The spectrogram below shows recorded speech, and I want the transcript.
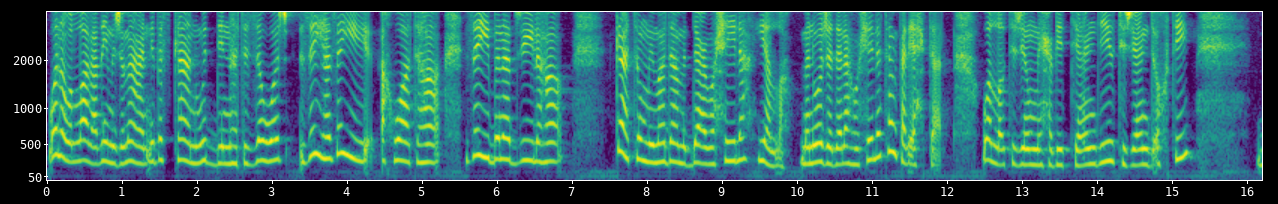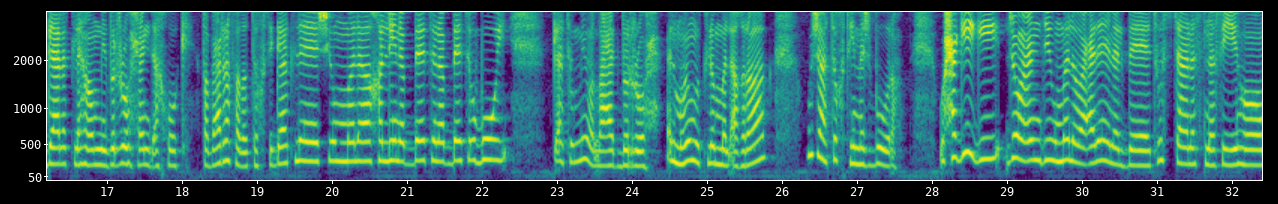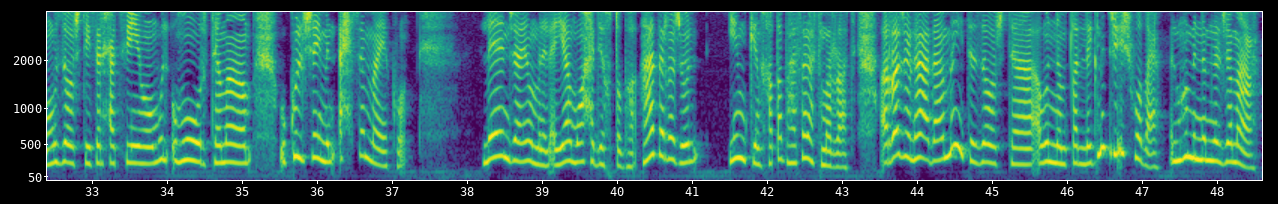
وأنا والله العظيم يا جماعة إني بس كان ودي إنها تتزوج زيها زي أخواتها زي بنات جيلها. قالت أمي ما دام الدعوة حيلة يلا. من وجد له حيلة فليحتال. والله وتجي أمي حبيبتي عندي وتجي عند أختي قالت لها أمي بنروح عند أخوك. طبعا رفضت أختي قالت ليش يما لا خلينا ببيتنا ببيت أبوي؟ قالت أمي والله عاد بنروح المهم وتلم الأغراض وجات أختي مجبورة. وحقيقي جو عندي وملوا علينا البيت واستانسنا فيهم وزوجتي فرحت فيهم والأمور تمام وكل شيء من أحسن ما يكون. لين جاء يوم من الأيام واحد يخطبها. هذا الرجل يمكن خطبها ثلاث مرات. الرجل هذا ميت زوجته أو إنه مطلق مدري إيش وضعه. المهم إنه من الجماعة.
